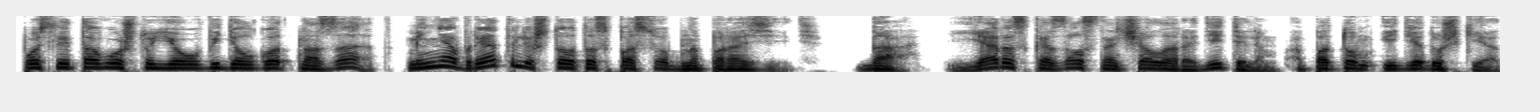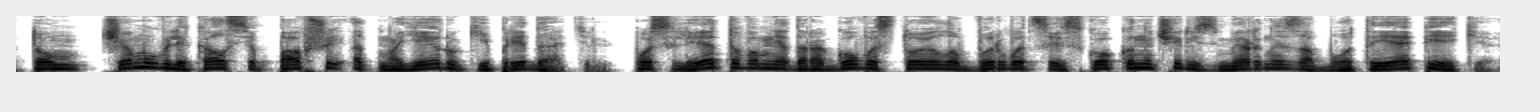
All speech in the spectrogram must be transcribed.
После того, что я увидел год назад, меня вряд ли что-то способно поразить. Да, я рассказал сначала родителям, а потом и дедушке о том, чем увлекался павший от моей руки предатель. После этого мне дорогого стоило вырваться из кокона чрезмерной заботы и опеки.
